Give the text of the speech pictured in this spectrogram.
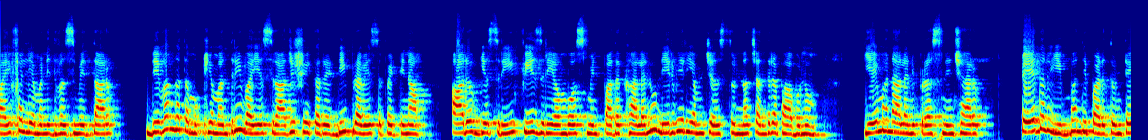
వైఫల్యమని ధ్వజమెత్తారు. దివంగత ముఖ్యమంత్రి వైఎస్ రాజశేఖర్ రెడ్డి ప్రవేశపెట్టిన ఆరోగ్యశ్రీ ఫీజు రియంబర్స్మెంట్ పథకాలను నిర్వీర్యం చేస్తున్న చంద్రబాబును ఏమనాలని ప్రశ్నించారు. పేదలు ఇబ్బంది పడుతుంటే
